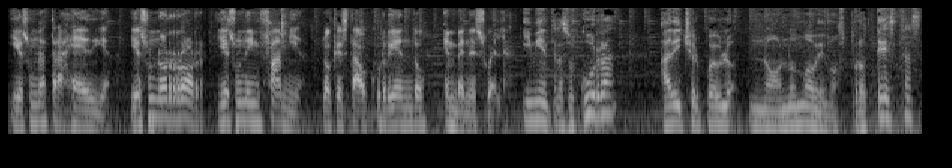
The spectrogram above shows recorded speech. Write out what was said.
y es una tragedia y es un horror y es una infamia lo que está ocurriendo en Venezuela. Y mientras ocurra, ha dicho el pueblo, no nos movemos. Protestas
